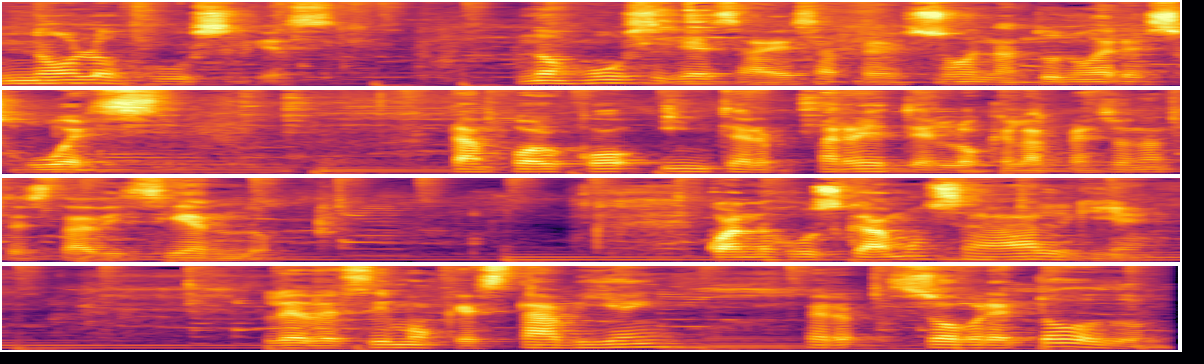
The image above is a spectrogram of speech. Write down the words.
no lo juzgues. No juzgues a esa persona, tú no eres juez. Tampoco interpretes lo que la persona te está diciendo. Cuando juzgamos a alguien, le decimos que está bien, pero sobre todo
